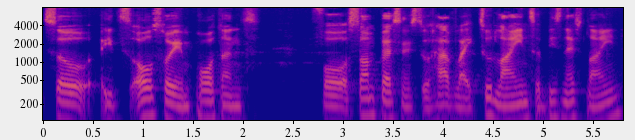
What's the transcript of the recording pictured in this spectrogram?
so it's also important for some persons to have like two lines, a business line,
